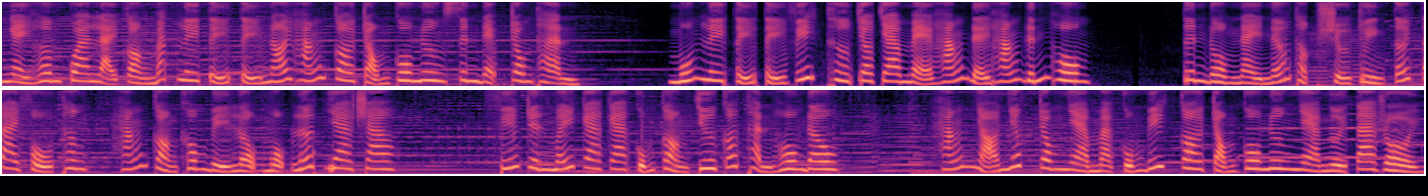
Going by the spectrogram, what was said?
Ngày hôm qua lại còn mắt ly tỷ tỷ nói hắn coi trọng cô nương xinh đẹp trong thành. Muốn ly tỷ tỷ viết thư cho cha mẹ hắn để hắn đính hôn. Tin đồn này nếu thật sự truyền tới tai phụ thân, Hắn còn không bị lột một lớp da sao? Phía trên mấy ca ca cũng còn chưa có thành hôn đâu. Hắn nhỏ nhất trong nhà mà cũng biết coi trọng cô nương nhà người ta rồi.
